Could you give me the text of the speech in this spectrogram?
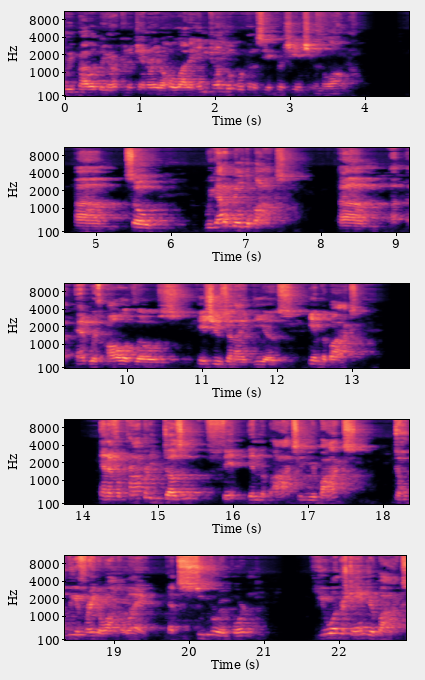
We probably aren't going to generate a whole lot of income, but we're going to see appreciation in the long run. Um, so we got to build the box um, with all of those issues and ideas in the box. And if a property doesn't fit in the box, in your box, don't be afraid to walk away. That's super important. You understand your box,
